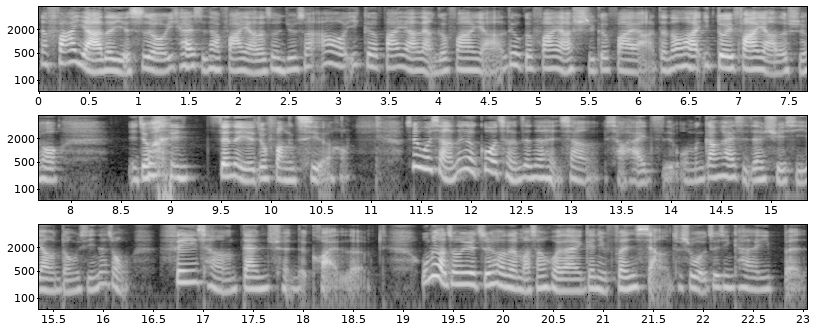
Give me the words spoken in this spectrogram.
那发芽的也是哦，一开始它发芽的时候，你就算哦，一个发芽，两个发芽，六个发芽，十个发芽。等到它一堆发芽的时候，你就会真的也就放弃了哈。所以我想那个过程真的很像小孩子，我们刚开始在学习一样东西，那种非常单纯的快乐。五秒钟月之后呢，马上回来跟你分享，就是我最近看了一本。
